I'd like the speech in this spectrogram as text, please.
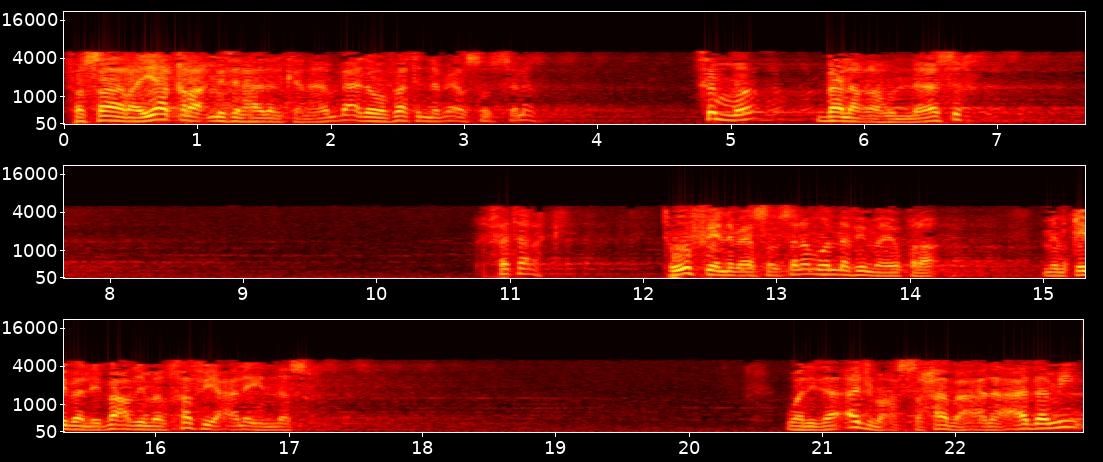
فصار يقرأ مثل هذا الكلام بعد وفاة النبي عليه الصلاة والسلام. ثم بلغه الناسخ فترك. توفي النبي عليه الصلاة والسلام وأن فيما يقرأ. من قبل بعض من خفي عليه النسخ. ولذا أجمع الصحابة على عدم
